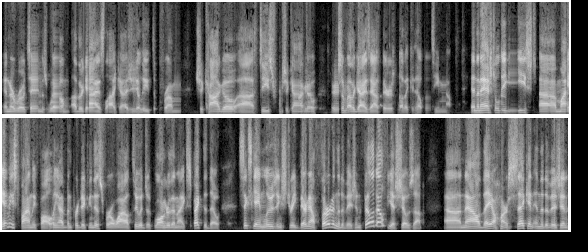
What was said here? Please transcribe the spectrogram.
in their rotation as well. Other guys like uh, Giolito from Chicago, uh, Cease from Chicago. There's some other guys out there as well that could help the team out. In the National League East, uh, Miami's finally falling. I've been predicting this for a while too. It took longer than I expected, though. Six game losing streak. They're now third in the division. Philadelphia shows up. Uh, now they are second in the division.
